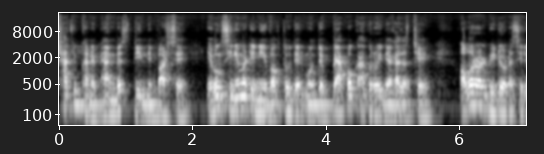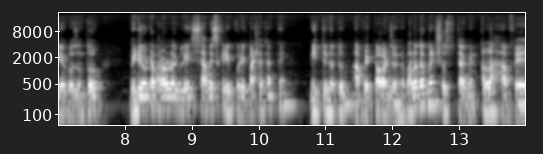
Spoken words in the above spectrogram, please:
শাকিব খানের ফ্যান বেস দিন দিন বাড়ছে এবং সিনেমাটি নিয়ে ভক্তদের মধ্যে ব্যাপক আগ্রহী দেখা যাচ্ছে। ওভারঅল ভিডিওটা ছিল এ পর্যন্ত। ভিডিওটা ভালো লাগলে সাবস্ক্রাইব করে পাশে থাকবেন। নিত্য নতুন আপডেট পাওয়ার জন্য। ভালো থাকবেন, সুস্থ থাকবেন। আল্লাহ হাফেজ।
